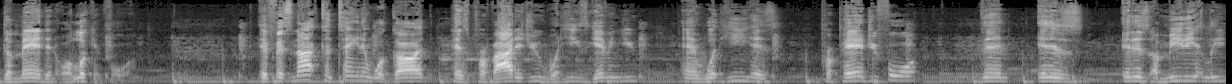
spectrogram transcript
demanding or looking for. If it's not containing what God has provided you, what He's giving you, and what He has prepared you for, then it is it is immediately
